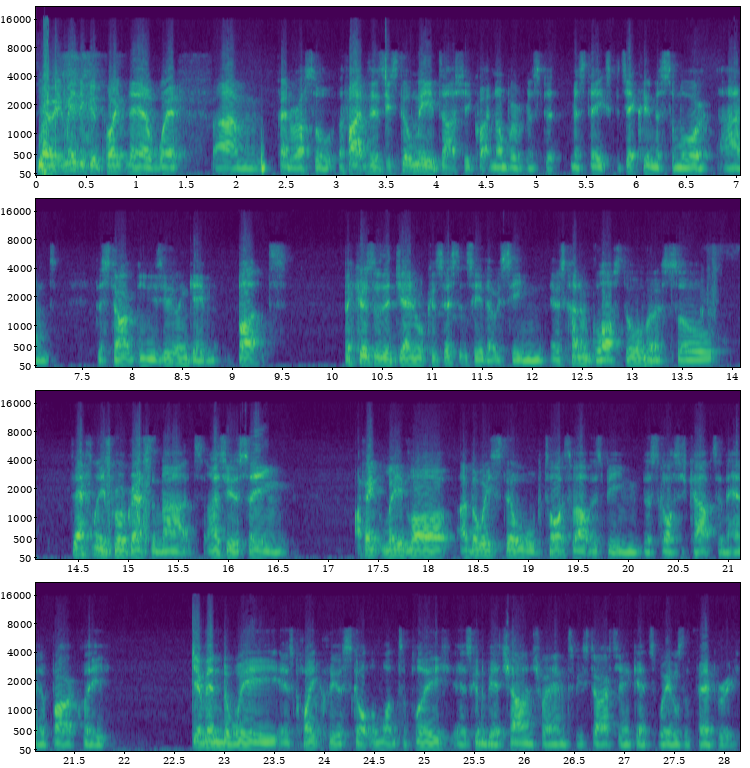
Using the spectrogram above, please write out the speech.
Yeah, he made a good point there with um, Finn Russell. The fact is, he still made actually quite a number of mis- mistakes, particularly in the Samoa and the start of the New Zealand game. But because of the general consistency that we've seen, it was kind of glossed over. So definitely progress in that. As you were saying, I think Laidlaw, although he still talks about as being the Scottish captain ahead of Barclay, given the way it's quite clear Scotland want to play, it's going to be a challenge for him to be starting against Wales in February.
